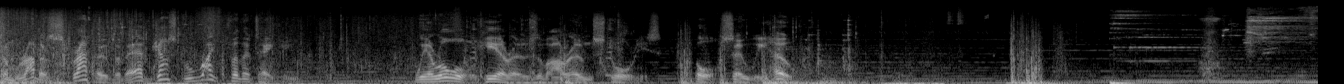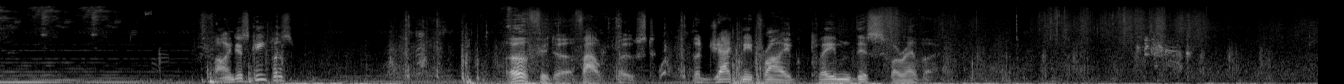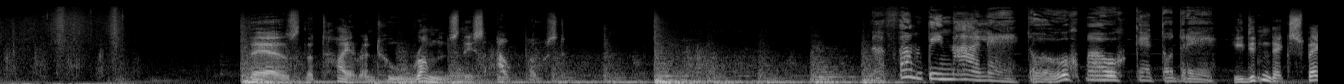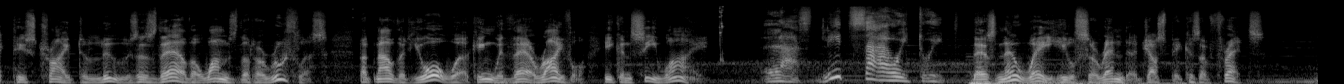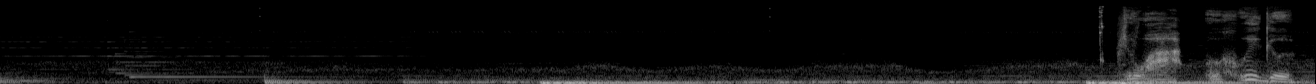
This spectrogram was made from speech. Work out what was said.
Some rubber scrap over there just right for the taking. We're all heroes of our own stories, or so we hope. Finders keepers. Urfidurf outpost. The Jagni tribe claimed this forever. There's the tyrant who runs this outpost. He didn't expect his tribe to lose as they're the ones that are ruthless. But now that you're working with their rival, he can see why. There's no way he'll surrender just because of threats.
